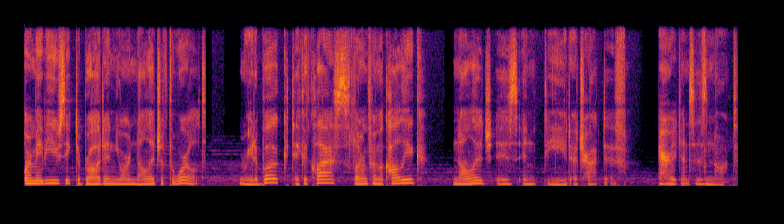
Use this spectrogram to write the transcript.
Or maybe you seek to broaden your knowledge of the world. Read a book, take a class, learn from a colleague. Knowledge is indeed attractive. Arrogance is not.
